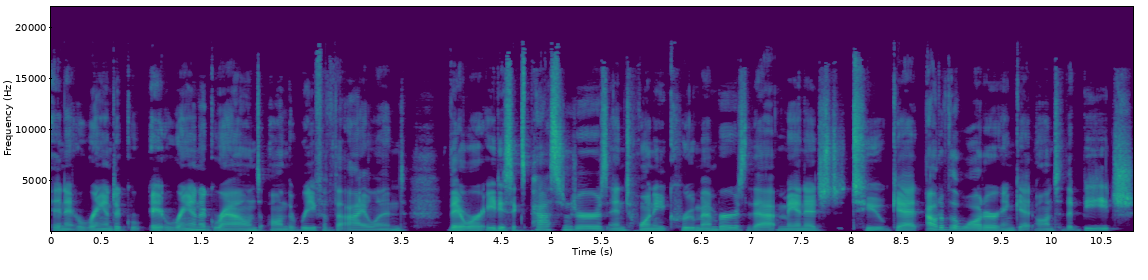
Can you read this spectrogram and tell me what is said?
and it ran to, it ran aground on the reef of the island. There were 86 passengers and 20 crew members that managed to get out of the water and get onto the beach.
